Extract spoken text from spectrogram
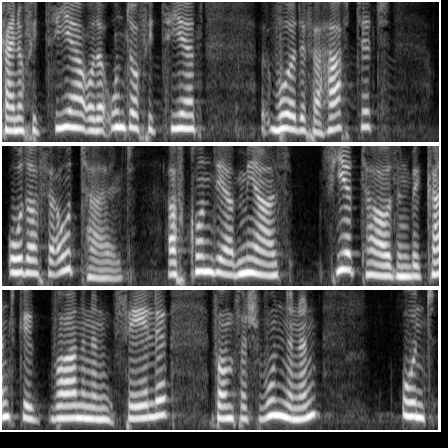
Kein Offizier oder Unteroffizier wurde verhaftet oder verurteilt. Aufgrund der mehr als 4000 bekannt gewordenen Fälle von Verschwundenen und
